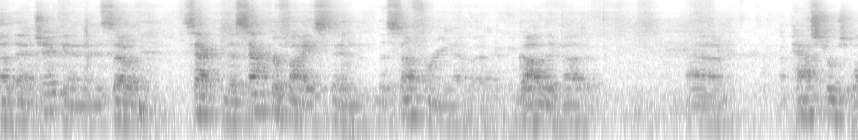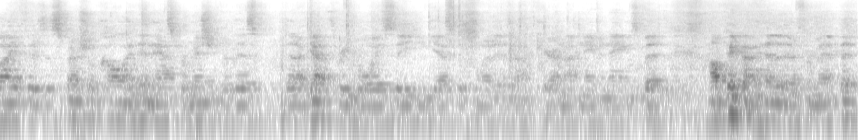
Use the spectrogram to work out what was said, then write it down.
of that chicken. And so sac- the sacrifice and the suffering godly mother. Uh, a pastor's wife is a special call. I didn't ask permission for this, but I've got three boys, so you can guess which one it is. I don't care. I'm not naming names, but I'll pick on Heather there for a minute. But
